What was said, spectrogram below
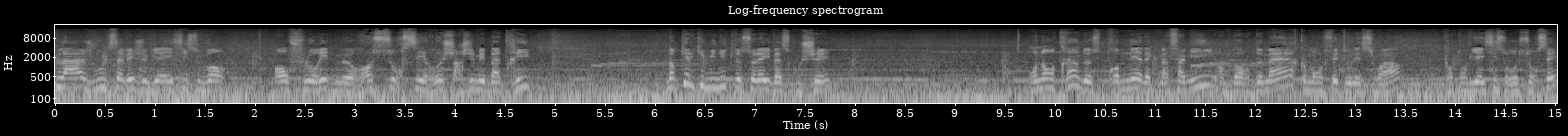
plage. Vous le savez, je viens ici souvent en Floride me ressourcer, recharger mes batteries. Dans quelques minutes, le soleil va se coucher. On est en train de se promener avec ma famille en bord de mer, comme on le fait tous les soirs, quand on vient ici se ressourcer.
